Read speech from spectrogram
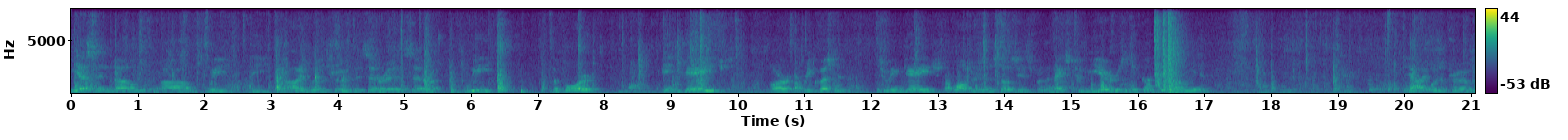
Yes and no. Um, We, the the audit was approved, et cetera, et cetera. We, the board engaged or requested to engage Walters and Associates for the next two years. Can you go up to the audit was approved,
